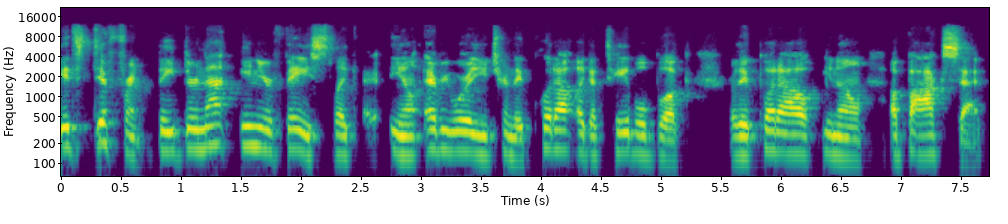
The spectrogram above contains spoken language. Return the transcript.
it's different. They they're not in your face like you know everywhere you turn. They put out like a table book or they put out you know a box set,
